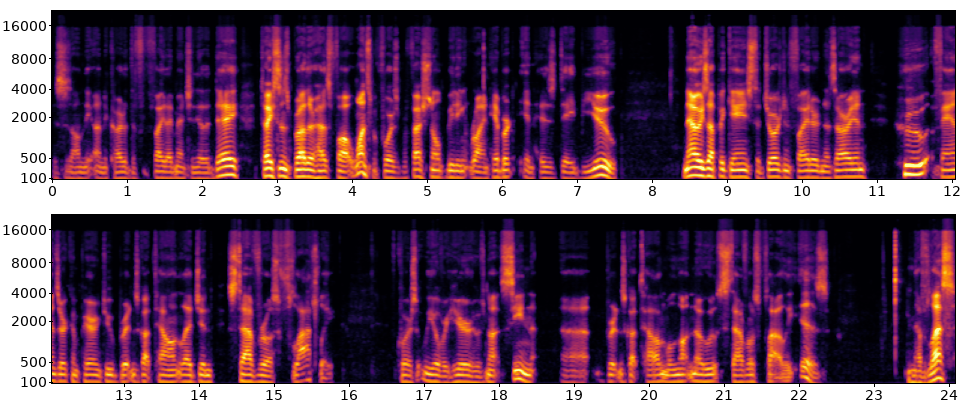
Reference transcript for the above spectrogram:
This is on the undercard of the fight I mentioned the other day. Tyson's brother has fought once before as a professional, beating Ryan Hibbert in his debut. Now he's up against the Georgian fighter Nazarian, who fans are comparing to Britain's Got Talent legend Stavros Flatley. Of course, we over here who've not seen uh, Britain's Got Talent will not know who Stavros Flatley is. Nevertheless,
